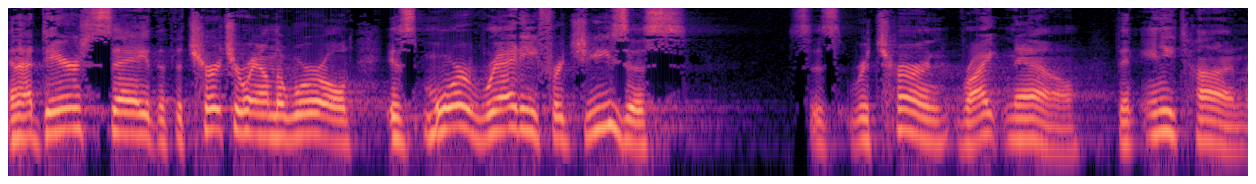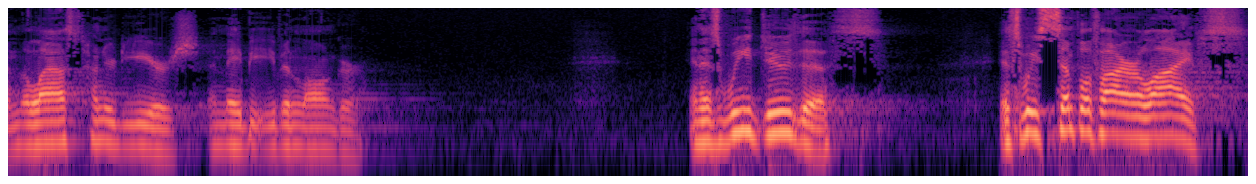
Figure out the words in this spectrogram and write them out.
And I dare say that the church around the world is more ready for Jesus' return right now than any time in the last hundred years, and maybe even longer. And as we do this, as we simplify our lives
